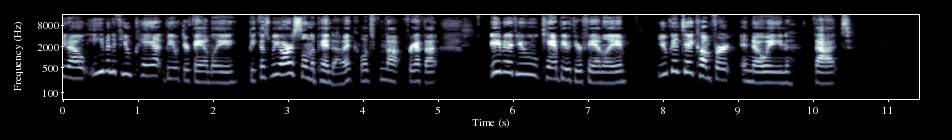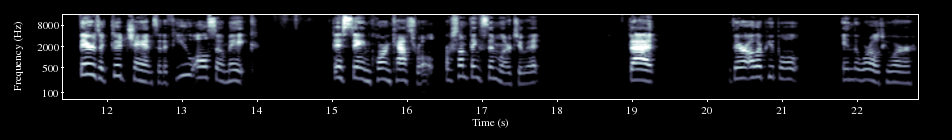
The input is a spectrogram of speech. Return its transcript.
you know, even if you can't be with your family because we are still in a pandemic, let's not forget that. Even if you can't be with your family, you can take comfort in knowing that there's a good chance that if you also make this same corn casserole or something similar to it, that there are other people in the world who are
